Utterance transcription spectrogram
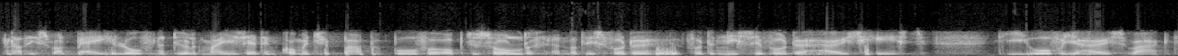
dat is wat bijgeloof natuurlijk, maar je zet een kommetje pap boven op de zolder. En dat is voor de, voor de nissen, voor de huisgeest die over je huis waakt.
